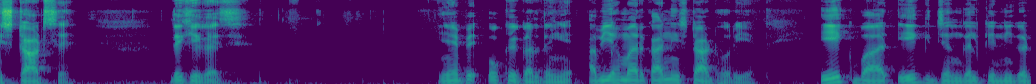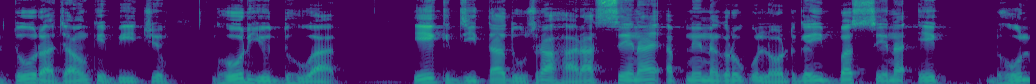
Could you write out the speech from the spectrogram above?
स्टार्ट से। देखिए गैस यहाँ पे ओके कर देंगे। अब ये हमारी कहानी स्टार्ट हो रही है। एक बार एक जंगल के निकट दो राजाओं के बीच घोर युद्ध हुआ। एक जीता, दूसरा हारा। सेनाएँ अपने नगरों को लौट गई। बस सेना एक ढोल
